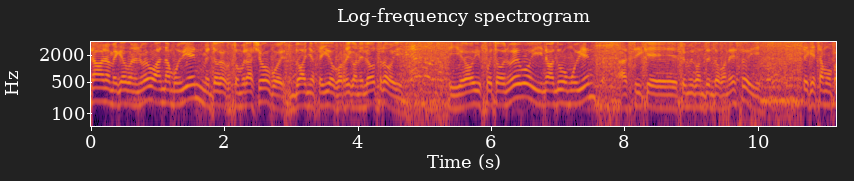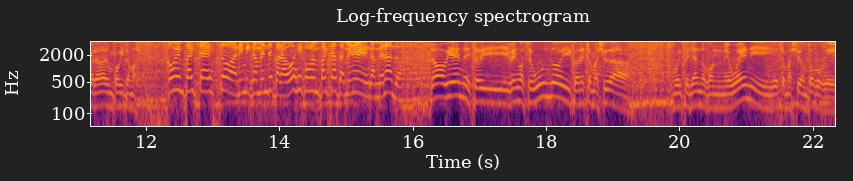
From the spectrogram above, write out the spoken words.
No, no, me quedo con el nuevo, anda muy bien, me toca acostumbrar yo, pues dos años seguidos corrí con el otro y, hoy fue todo nuevo y no anduvo muy bien, así que estoy muy contento con eso y sé que estamos para dar un poquito más. ¿Cómo impacta esto anímicamente para vos y cómo impacta también en el campeonato? No, bien, estoy, vengo segundo y con esto me ayuda voy peleando con Nebuen y esto me ayuda un poco que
